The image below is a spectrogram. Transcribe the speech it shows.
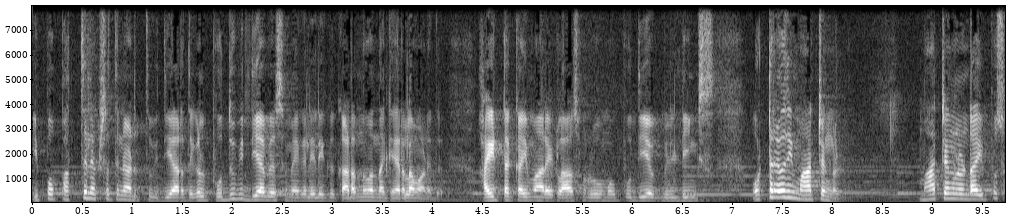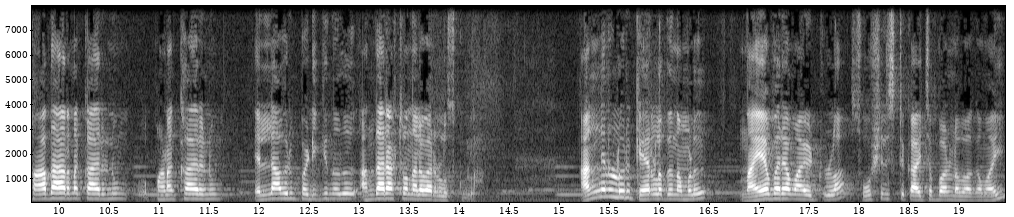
ഇപ്പോൾ പത്ത് ലക്ഷത്തിനടുത്ത് വിദ്യാർത്ഥികൾ പൊതുവിദ്യാഭ്യാസ മേഖലയിലേക്ക് കടന്നു വന്ന കേരളമാണിത്. ഹൈടെക് മാറിയ ക്ലാസ് റൂം പുതിയ ബിൽഡിങ്സ് ഒട്ടനവധി മാറ്റങ്ങൾ. മാറ്റങ്ങളുണ്ടായി. ഇപ്പോൾ സാധാരണക്കാരനും പണക്കാരനും എല്ലാവരും പഠിക്കുന്നത് അന്താരാഷ്ട്ര നിലവാരമുള്ള സ്കൂളാണ് അങ്ങനെയുള്ള ഒരു കേരളത്തെ നമ്മൾ നയപരമായിട്ടുള്ള സോഷ്യലിസ്റ്റ് കാഴ്ചപ്പാടിന്റെ ഭാഗമായി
